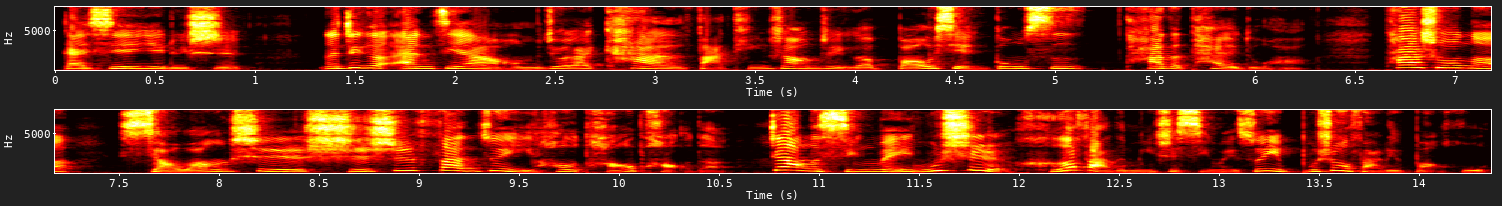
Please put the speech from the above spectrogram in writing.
感谢叶律师。那这个案件啊，我们就来看法庭上这个保险公司他的态度哈。他说呢，小王是实施犯罪以后逃跑的，这样的行为不是合法的民事行为，所以不受法律保护。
